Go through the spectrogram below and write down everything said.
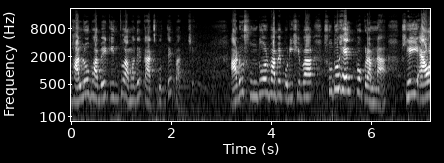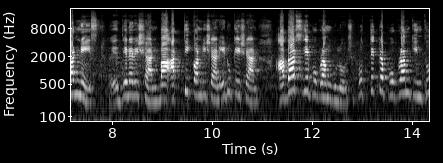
ভালোভাবে কিন্তু আমাদের কাজ করতে পারছে। আরও সুন্দরভাবে পরিষেবা, শুধু হেলথ প্রোগ্রাম না, সেই অ্যাওয়ারনেস জেনারেশান বা আর্থিক কন্ডিশান এডুকেশান আদার্স যে প্রোগ্রামগুলো প্রত্যেকটা প্রোগ্রাম কিন্তু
